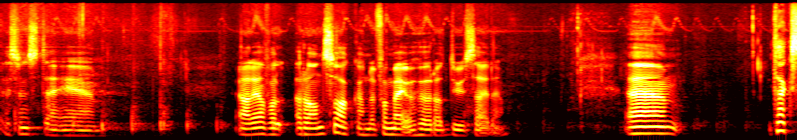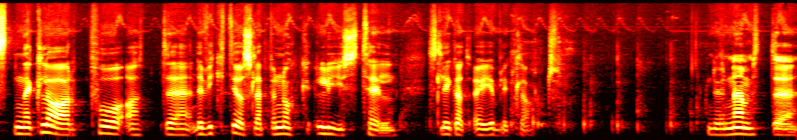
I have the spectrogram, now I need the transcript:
Jeg syns det er ja, Det er iallfall ransakende for meg å høre at du sier det. Eh, teksten er klar på at eh, det er viktig å slippe nok lys til, slik at øyet blir klart. Du nevnte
